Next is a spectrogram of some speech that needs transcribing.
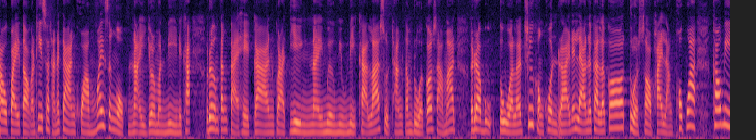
ราไปต่อกันที่สถานการณ์ความไม่สงบในเยอรมนีนะคะ เริ่มตั้งแต่เหตุการณ์กราดยิงในเมืองมิวนิกค่ะ ล่าสุดทางตำรวจก็สามารถระบุตัวและชื่อของคนร้ายได้แล้วนะคะ แล้วก็ตรวจสอบภายหลังพบว่าเขามี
